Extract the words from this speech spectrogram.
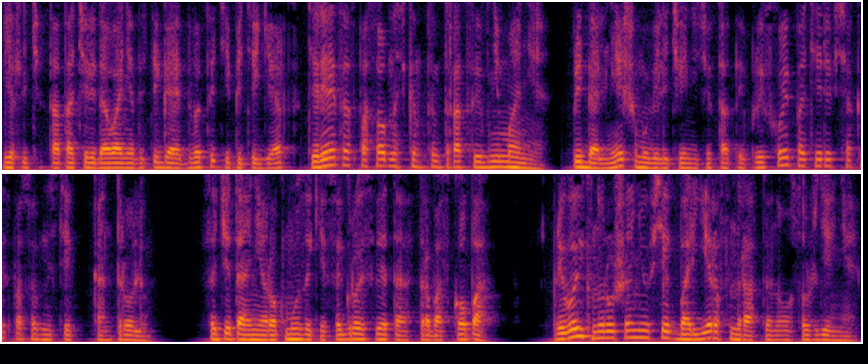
Если частота чередования достигает 25 Гц, теряется способность концентрации внимания. При дальнейшем увеличении частоты происходит потеря всякой способности к контролю. Сочетание рок-музыки с игрой света стробоскопа приводит к нарушению всех барьеров нравственного суждения.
